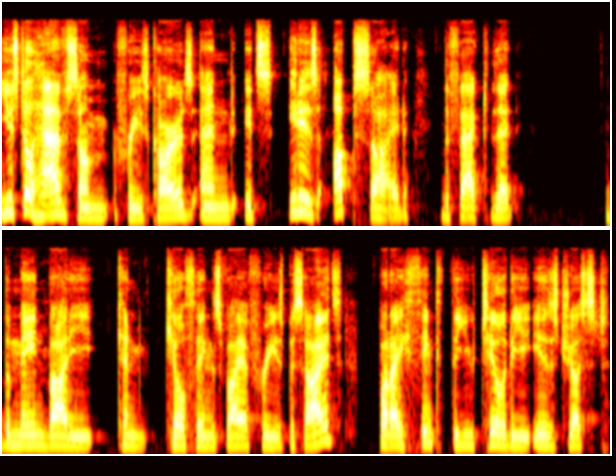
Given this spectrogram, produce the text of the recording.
you still have some freeze cards, and it's it is upside the fact that the main body can kill things via freeze besides. But I think the utility is just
